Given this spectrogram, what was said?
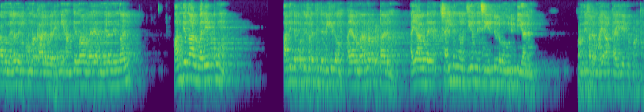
അത് നിലനിൽക്കുന്ന കാലം വരെ ഇനി അന്ത്യനാൾ വരെ അത് നിലനിന്നാൽ അന്ത്യനാൾ വരേക്കും അതിന്റെ പ്രതിഫലത്തിന്റെ വിഹിതം അയാൾ മരണപ്പെട്ടാലും അയാളുടെ ശരീരങ്ങൾ ജീർണി ചെയ്യലുകൾ ഉരുമ്പിയാലും പ്രതിഫലം അയാൾക്ക് അതിലേക്ക് കൊടുത്തു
